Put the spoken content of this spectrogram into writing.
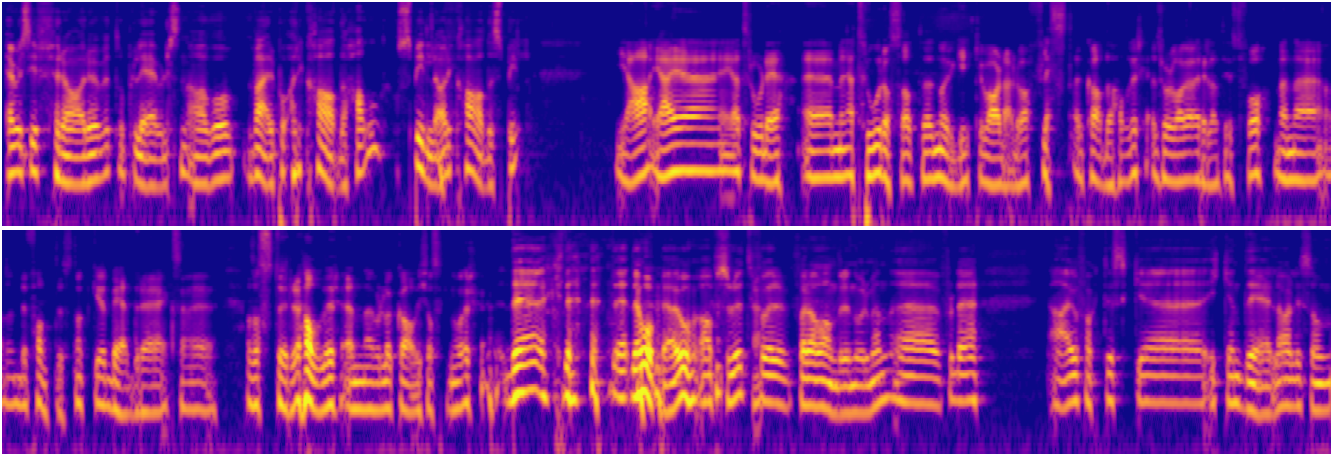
jeg vil si frarøvet opplevelsen av å være på arkadehall og spille arkadespill? Ja, jeg, jeg, tror det. Eh, men jeg tror også at Norge ikke var der det var flest arkadehaller. Jeg tror det var relativt få. Men eh, det fantes nok bedre, altså større haller enn lokale kiosken vår. Det, det, det, det håper jeg jo absolutt for, for, alle andre nordmenn. Eh, for det er jo faktisk ikke en del av liksom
